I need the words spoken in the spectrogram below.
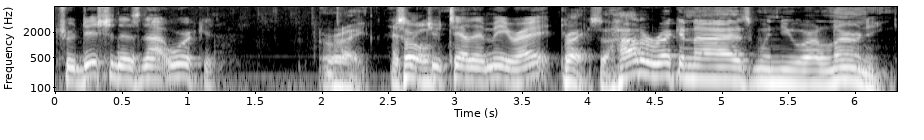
Tradition is not working. Right. That's so, what you're telling me, right? Right. So, how to recognize when you are learning.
